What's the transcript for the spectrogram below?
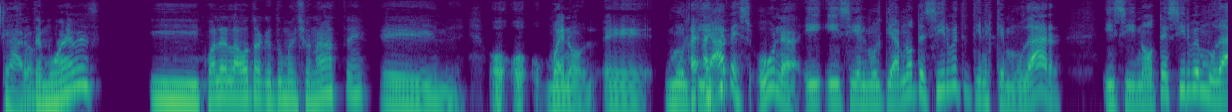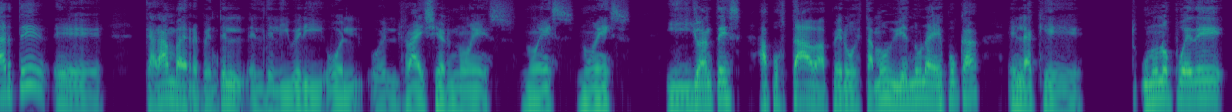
Claro. o te mueves. ¿Y cuál es la otra que tú mencionaste? Eh, O, o- o, bueno, eh, multiapp es una. Y, y si el multiapp no te sirve, te tienes que mudar. Y si no te sirve mudarte, eh, caramba, de repente el, delivery o el, o el rideshare no es, no es, no es. Y yo antes apostaba, pero estamos viviendo una época en la que uno no puede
